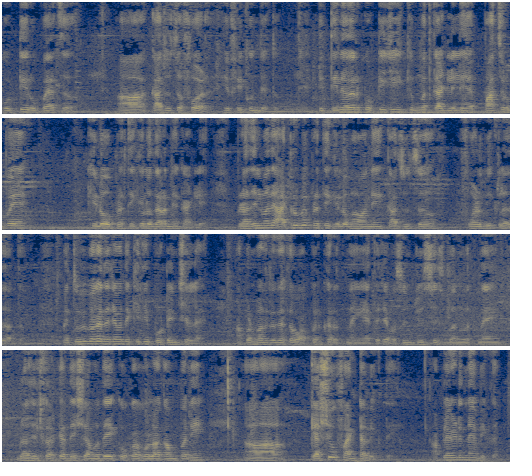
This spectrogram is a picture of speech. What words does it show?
कोटी रुपयाचं काजूचं फळ हे फेकून देतो. ही तीन हजार कोटीची किंमत काढलेली आहे पाच रुपये किलो प्रति किलो दराने काढले ब्राझीलमध्ये आठ रुपये प्रति किलो भावाने काजूचं फळ विकलं जातं. म्हणजे तुम्ही बघा त्याच्यामध्ये किती पोटेन्शियल आहे. आपण मात्र त्याचा वापर करत नाही आहे त्याच्यापासून ज्युसेस बनवत नाही. ब्राझीलसारख्या देशामध्ये Coca Cola company cashew Fanta विकते. आपल्याकडे नाही विकत.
